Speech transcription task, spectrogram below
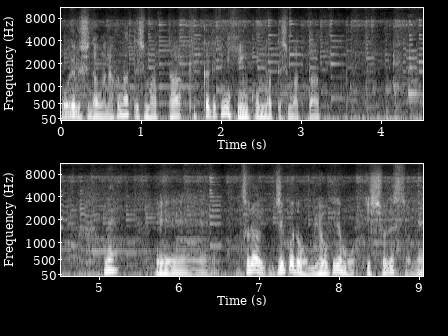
を得る手段がなくなってしまった。結果的に貧困になってしまった。ね。えーそれは事故でも病気でも一緒ですよね。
